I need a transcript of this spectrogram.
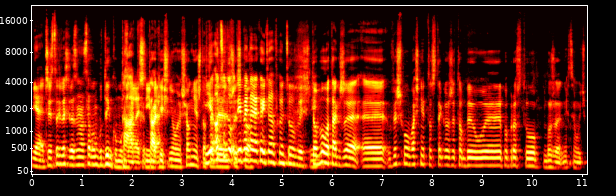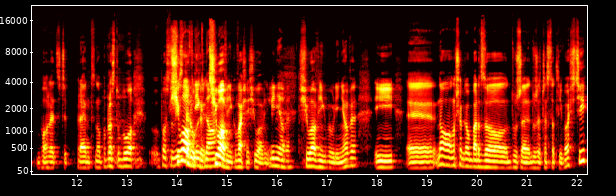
Nie, częstotliwość rezonansową budynku mógł Tak, znaleźć niby. tak, jeśli ją osiągniesz, to I o wtedy co to, nie wszystko... pamiętam jak oni tam w końcu wyszli. To było tak, że e, wyszło właśnie to z tego, że to był e, po prostu, Boże, nie chcę mówić bolec czy pręt, no po prostu było po prostu Siłownik, no. Siłownik, właśnie siłownik. Liniowy. Siłownik był liniowy i e, no, on osiągał bardzo duże, duże częstotliwości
